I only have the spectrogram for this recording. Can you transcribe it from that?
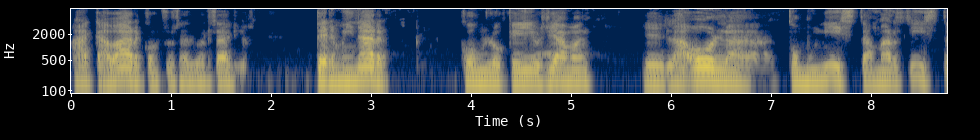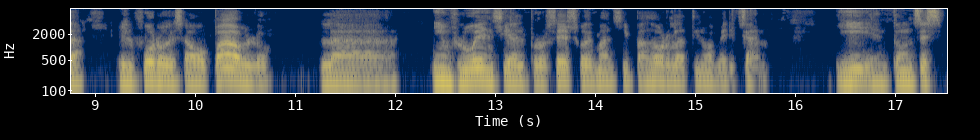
acabar con sus adversarios, terminar con lo que ellos llaman eh, la ola comunista, marxista, el foro de Sao Paulo, la influencia del proceso emancipador latinoamericano. Y entonces,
